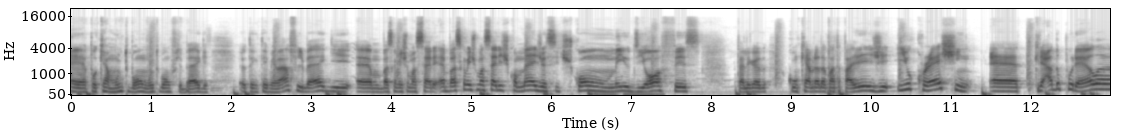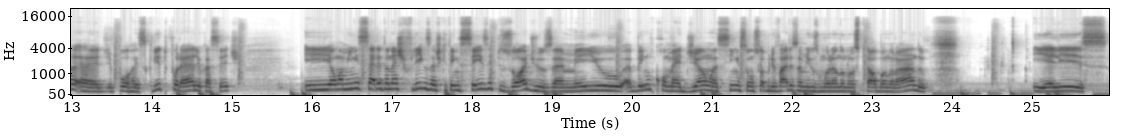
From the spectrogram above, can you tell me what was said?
É, porque é muito bom, muito bom Fleabag. Eu tenho que terminar. Fleabag é basicamente uma série... É basicamente uma série de comédia, sitcom, meio de Office, tá ligado? Com quebra da quarta parede. E o Crashing é criado por ela, é, de, porra, escrito por ela e o cacete. E é uma minissérie da Netflix, acho que tem seis episódios, é meio... é bem comedião, assim, são sobre vários amigos morando no hospital abandonado. E eles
